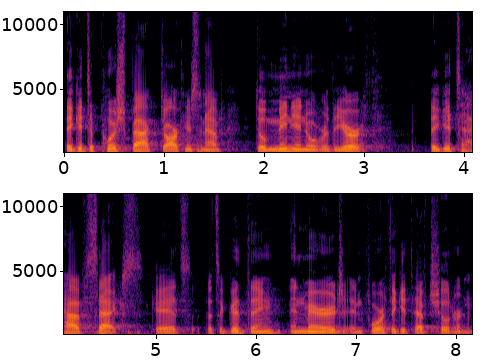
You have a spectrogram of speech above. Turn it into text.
They get to push back darkness and have dominion over the earth. They get to have sex. Okay, it's, that's a good thing in marriage. And fourth, they get to have children.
